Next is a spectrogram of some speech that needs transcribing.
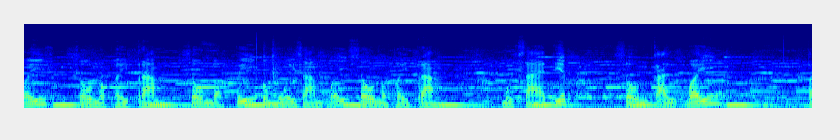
012 633 025មួយខ្សែទៀត093 532 391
